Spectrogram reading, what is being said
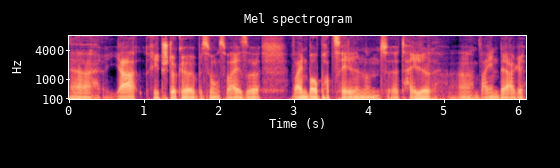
äh, ja, Rebstöcke beziehungsweise Weinbauparzellen und äh, Teilweinberge, äh,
